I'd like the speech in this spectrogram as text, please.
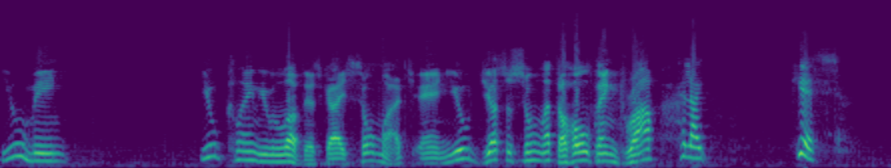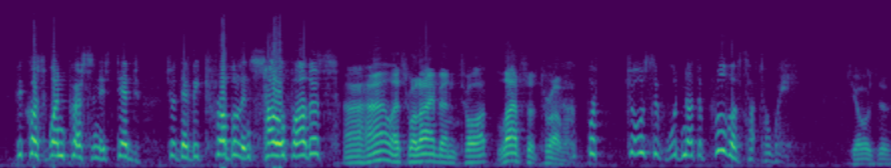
You mean. You claim you love this guy so much, and you just as soon let the whole thing drop? Like, yes. Because one person is dead, should there be trouble and sorrow for others? Uh huh, that's what I've been taught. Lots of trouble. But Joseph would not approve of such a way. Joseph,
